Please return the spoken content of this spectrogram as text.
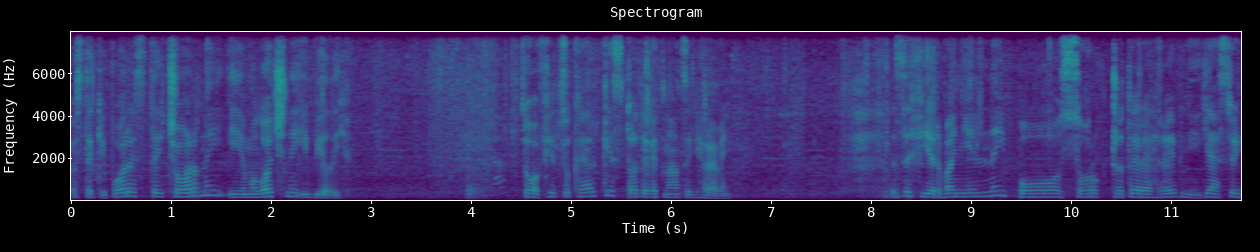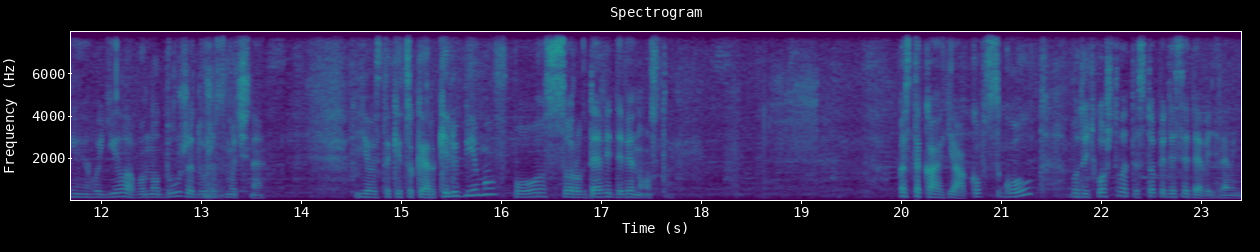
Ось такі пористий, чорний, і молочний, і білий. Тофі цукерки 119 гривень. Зефір ванільний по 44 гривні. Я сьогодні його їла, воно дуже-дуже смачне. Є ось такі цукерки Любімов по 49,90. Ось така Якобс Голд будуть коштувати 159 гривень.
